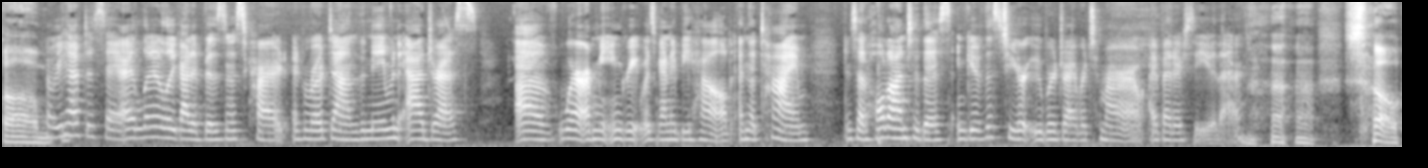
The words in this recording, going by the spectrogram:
um, we have to say, I literally got a business card and wrote down the name and address of where our meet and greet was going to be held and the time and said, hold on to this and give this to your Uber driver tomorrow. I better see you there. so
